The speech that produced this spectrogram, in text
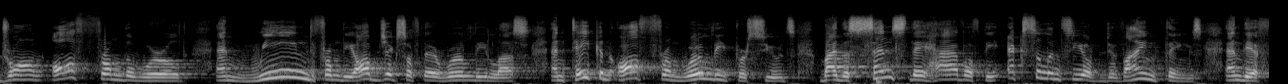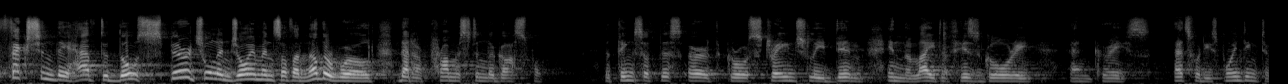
drawn off from the world and weaned from the objects of their worldly lusts and taken off from worldly pursuits by the sense they have of the excellency of divine things and the affection they have to those spiritual enjoyments of another world that are promised in the gospel. The things of this earth grow strangely dim in the light of His glory and grace. That's what He's pointing to.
